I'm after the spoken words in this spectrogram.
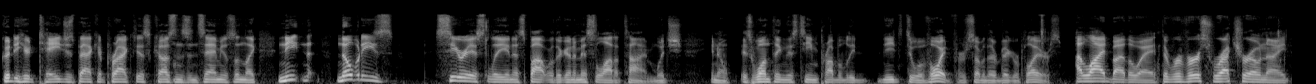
Good to hear Tage is back at practice, Cozens and Samuelsson. Like, neat, nobody's seriously in a spot where they're going to miss a lot of time, which, you know, is one thing this team probably needs to avoid for some of their bigger players. I lied, by the way. The reverse retro night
